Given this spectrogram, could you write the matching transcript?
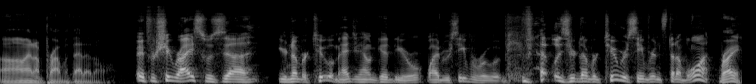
uh, I don't have a problem with that at all. If Rashee Rice was uh, your number two, imagine how good your wide receiver room would be if that was your number two receiver instead of one. Right.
